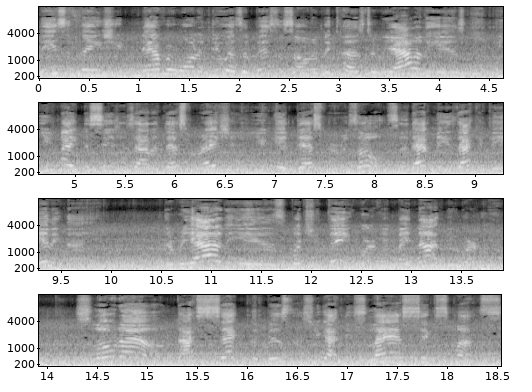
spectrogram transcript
These are things you never want to do as a business owner because the reality is when you make decisions out of desperation, you get desperate results. And that means that could be anything. The reality is what you think working may not be working. Slow down, dissect the business. You got these last six months.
